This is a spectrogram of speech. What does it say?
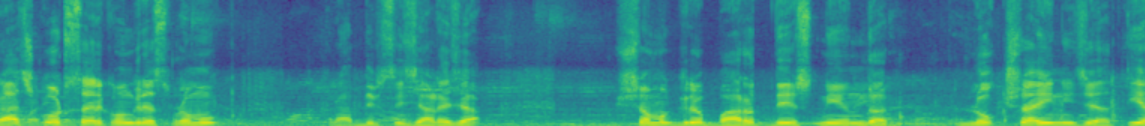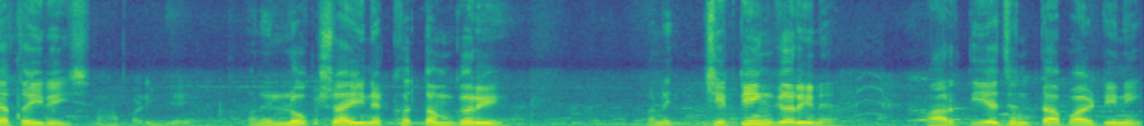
રાજકોટ શહેર કોંગ્રેસ પ્રમુખ રાજદીપસિંહ જાડેજા, સમગ્ર ભારત દેશની અંદર લોકશાહીની જે હત્યા થઈ રહી છે અને લોકશાહીને ખતમ કરી અને ચીટિંગ કરીને ભારતીય જનતા પાર્ટીની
